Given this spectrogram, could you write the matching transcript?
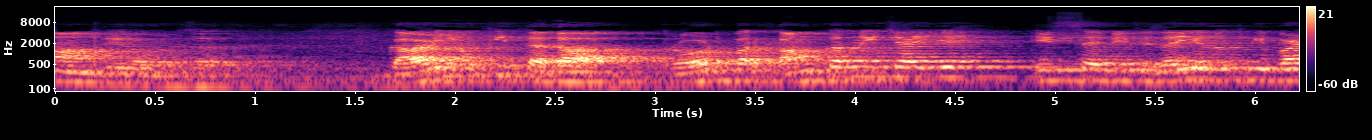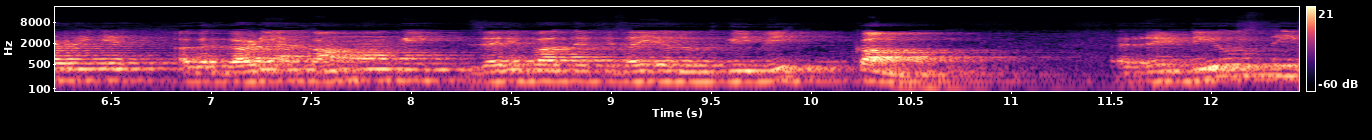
on the road गाड़ियों की तादाद रोड पर कम करनी चाहिए। इससे भी फिजाई आलूदगी बढ़ रही है। अगर गाड़ियाँ कम होंगी, जहरी बात है फिजाई आलूदगी भी कम होगी। Reduce the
